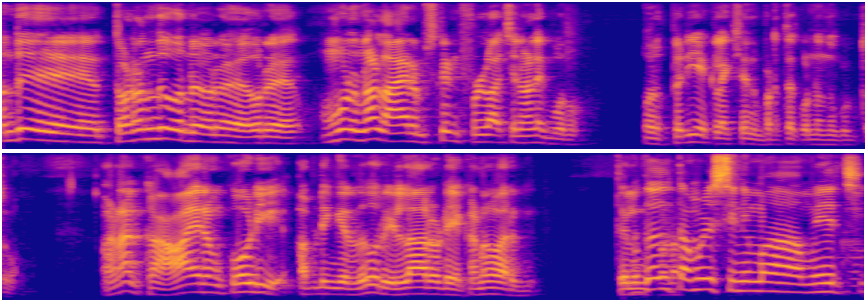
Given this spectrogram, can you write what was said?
வந்து தொடர்ந்து ஒரு ஒரு ஒரு மூணு நாள் ஆயிரம் ஸ்க்ரீன் ஃபுல்லாச்சுனாலே போதும். ஒரு பெரிய கலெக்ஷன் படத்தை கொண்டு வந்து கொடுத்துரும். ஆனால் ஆயிரம் கோடி அப்படிங்கிறது ஒரு எல்லாருடைய கனவாக இருக்குது தெலுங்கு தமிழ் சினிமா முயற்சி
